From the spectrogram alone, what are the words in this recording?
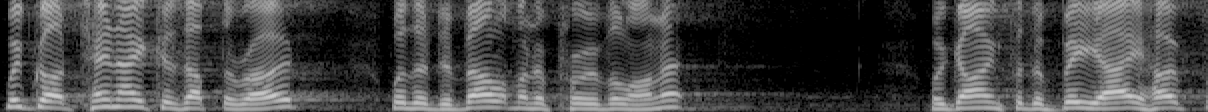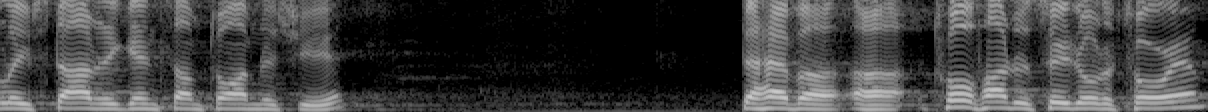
We've got 10 acres up the road with a development approval on it. We're going for the BA, hopefully started again sometime this year. to have a, a 1,200 seat auditorium,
